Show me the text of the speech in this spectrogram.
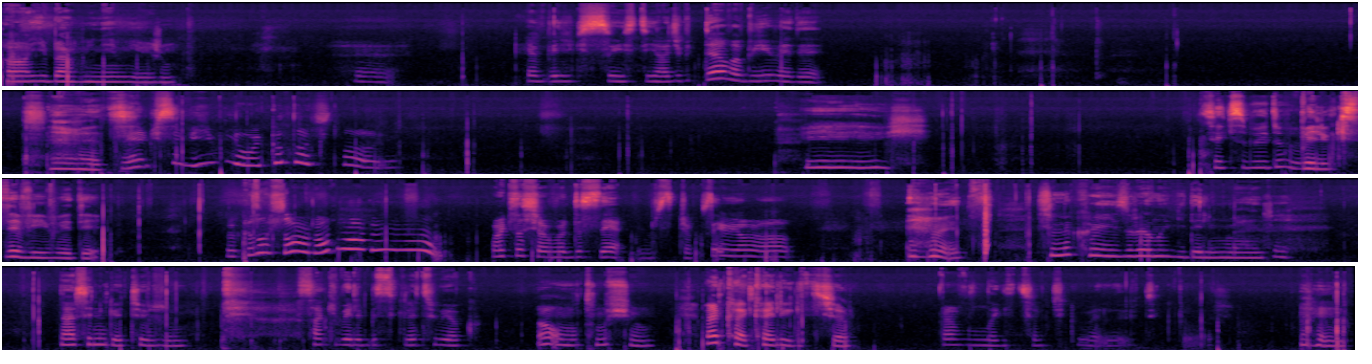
Hayır ben binemiyorum. He. Benimki su ihtiyacı bitti ama büyümedi. Evet. Benimkisi büyümüyor arkadaşlar. Seksi büyüdü mü? Benimkisi de büyümedi. Arkadaşlar ne yapıyorum? Arkadaşlar burada size çok seviyorum. Evet. Şimdi Crazy Run'a gidelim bence. Dersini götürürüm. Sanki benim bisikletim yok. Aa unutmuşum. Ben kaykayla gideceğim. Ben bununla gideceğim çünkü benim var.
